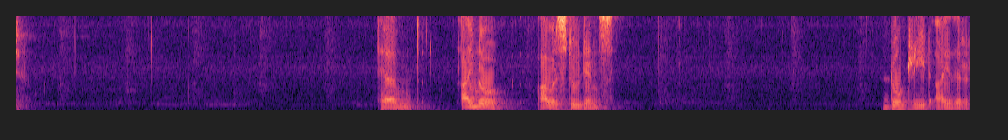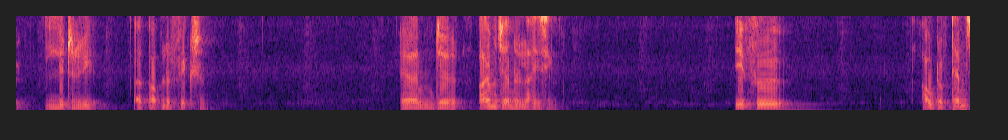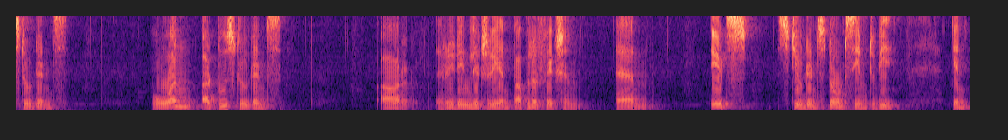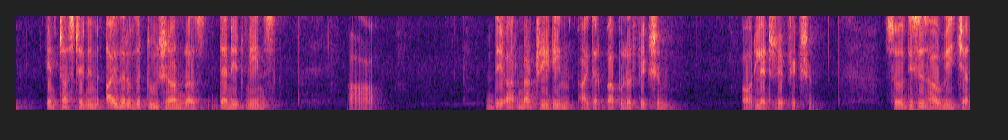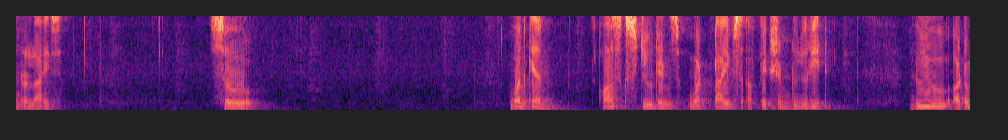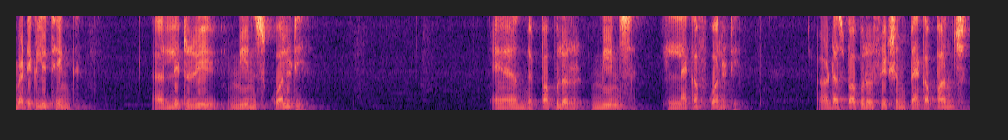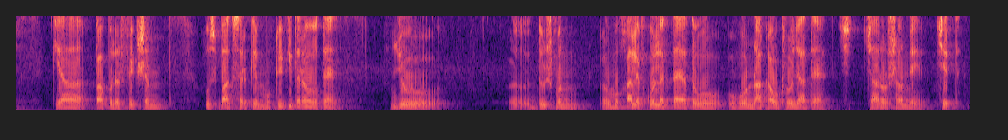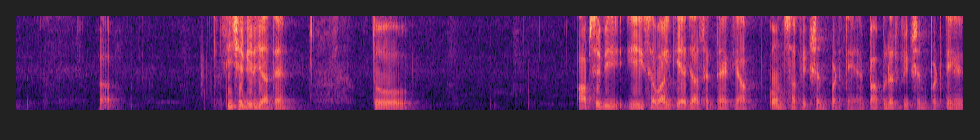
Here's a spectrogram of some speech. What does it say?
And I know our students don't read either literary or popular fiction. And uh, I'm generalizing. If uh, out of 10 students, one or two students are reading literary and popular fiction and its students don't seem to be in, interested in either of the two genres, then it means uh, they are not reading either popular fiction or literary fiction. So this is how we generalize. So one can ask students what types of fiction do you read? Do you automatically think uh, literary means quality and popular means lack of quality? Uh, does popular fiction pack a punch? क्या popular fiction उस boxer के मुक्के की तरह होता है, जो दुश्मन मुखालिफ को लगता है तो वो वो नॉकआउट हो जाता है चारों शाने चित नीचे गिर जाता है। तो आपसे भी यही सवाल किया जा सकता है कि आप कौन सा फिक्शन पढ़ते हैं पॉपुलर फिक्शन पढ़ते हैं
